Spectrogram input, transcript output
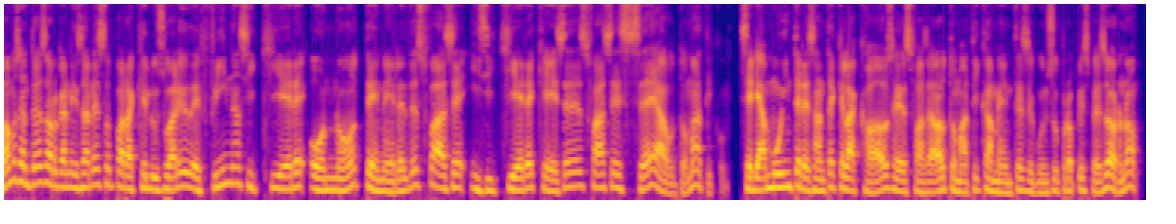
Vamos entonces a organizar esto para que el usuario defina si quiere o no tener el desfase y si quiere que ese desfase sea automático. Sería muy interesante que el acabado se desfasara automáticamente según su propio espesor, ¿no?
